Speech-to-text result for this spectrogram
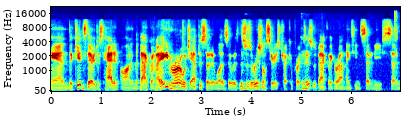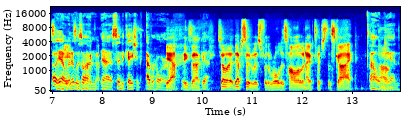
and the kids there just had it on in the background. I even remember which episode it was. It was this was original series Trek, of course. This was back like around 1977. Mm-hmm. Oh yeah, when it was on like uh, syndication. Yeah, exactly. Yeah. So uh, the episode was "For the World Is Hollow" and "I've Touched the Sky." Oh Um, man,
